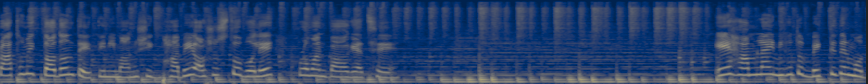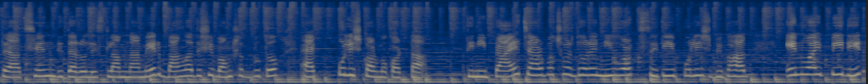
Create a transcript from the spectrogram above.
প্রাথমিক তদন্তে তিনি মানসিকভাবে অসুস্থ বলে প্রমাণ পাওয়া গেছে। এ হামলায় নিহত ব্যক্তিদের মধ্যে আছেন দিদারুল ইসলাম নামের বাংলাদেশি বংশোদ্ভূত এক পুলিশ কর্মকর্তা। তিনি প্রায় চার বছর ধরে নিউ ইয়র্ক সিটি পুলিশ বিভাগ এনওয়াইপিডির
